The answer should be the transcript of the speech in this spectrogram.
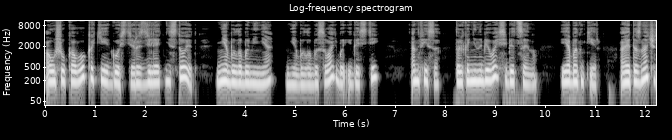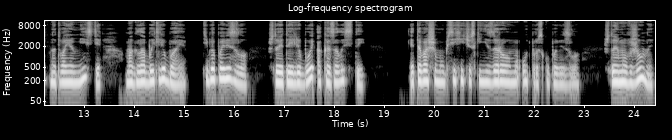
А уж у кого какие гости разделять не стоит. Не было бы меня, не было бы свадьбы и гостей. Анфиса, только не набивай себе цену. Я банкир, а это значит, на твоем месте могла быть любая. Тебе повезло, что этой любой оказалась ты. Это вашему психически нездоровому отпрыску повезло, что ему в жены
